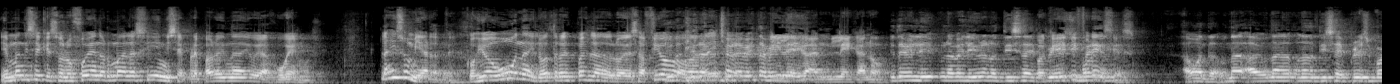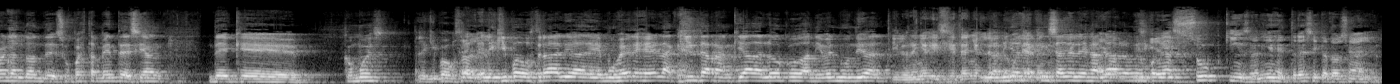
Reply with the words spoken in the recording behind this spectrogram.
Y el man dice que solo fue normal así, ni se preparó y digo, ya juguemos. Las hizo mierda, pues. Cogió a una y la otra después la- lo desafió Yo una- vez también y les, leí- gan- les ganó. Yo también leí- una vez leí una noticia de Porque hay Piers Morgan. diferencias. Aguanta, una, una, una noticia de Piers Morgan donde supuestamente decían de que. ¿Cómo es? El equipo de El, Australia. el equipo de Australia de mujeres era la quinta ranqueada, loco, a nivel mundial. Y los niños de 17 años Los le niños de 15 años les ganaron. Ni siquiera sub 15, niñas de 13 y 14 años.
